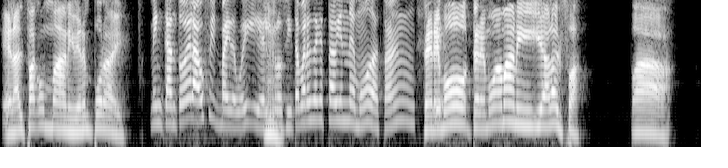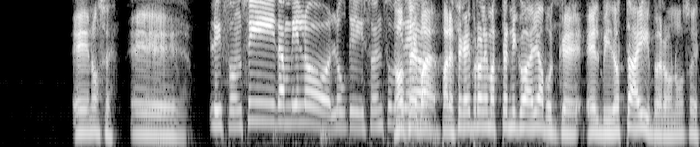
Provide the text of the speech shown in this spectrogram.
El Alfa con Manny, vienen por ahí. Me encantó el outfit, by the way. El Mm. rosita parece que está bien de moda. Están. Tenemos, tenemos a Manny y al Alfa para, eh, no sé, eh, Luis Fonsi también lo, lo utilizó en su no video. sé, pa- parece que hay problemas técnicos allá porque el video está ahí, pero no sé.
